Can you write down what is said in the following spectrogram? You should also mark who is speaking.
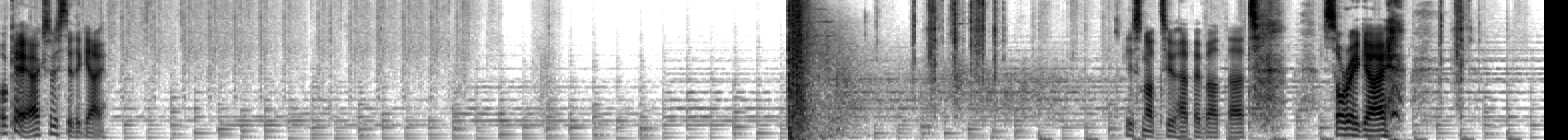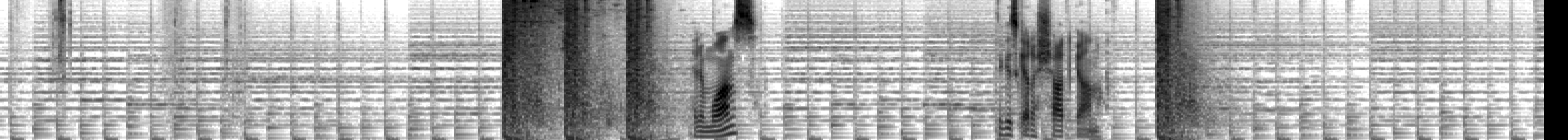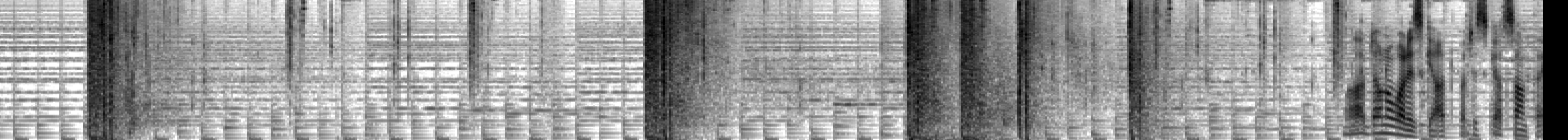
Speaker 1: Okay, I actually see the guy. He's not too happy about that. Sorry, guy. Hit him once. I think he's got a shotgun. I don't know what he's got, but he's got something.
